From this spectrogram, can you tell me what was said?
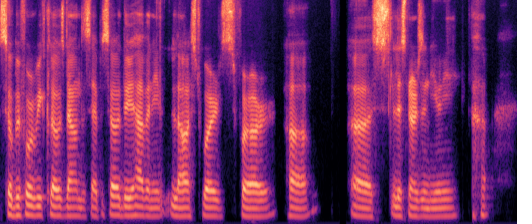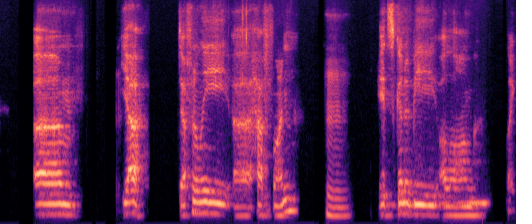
so before we close down this episode, do you have any last words for our uh, uh, listeners in uni? Um, yeah, definitely uh, have fun. Mm-hmm. It's going to be a long, like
